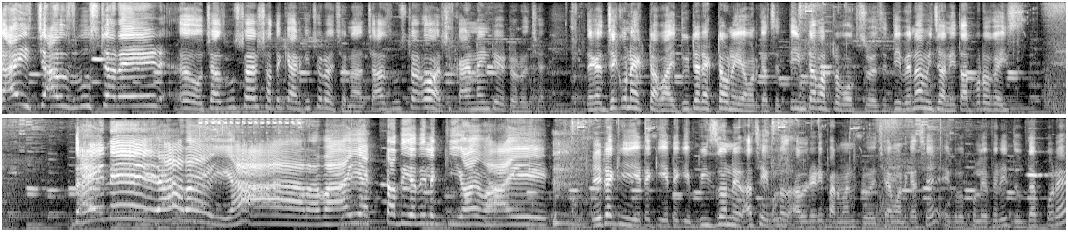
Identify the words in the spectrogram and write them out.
গাই চার্জ বুস্টারের ও চার্জ বুস্টারের সাথে কি আর কিছু রয়েছে? না চার্জ বুস্টার ও আচ্ছা কার নাইনটি এইটও রয়েছে। দেখা যে কোনো একটা, ভাই, দুইটার একটাও নেই আমার কাছে। তিনটা মাত্র বক্স রয়েছে। দিবে না, আমি জানি। তারপরেও গাইস দেয়নি! আরে ভাই, একটা দিয়ে দিলে কি হয় ভাই? এটা কি এটা কি এটা কি? বিজনের আচ্ছা এগুলো অলরেডি পার্মানেন্ট রয়েছে আমার কাছে। এগুলো খুলে ফেলি, দুপদাপ করে।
